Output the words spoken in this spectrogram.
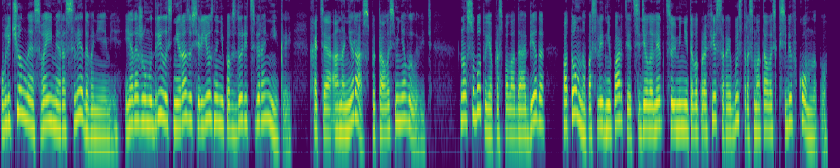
Увлечённая своими расследованиями, я даже умудрилась ни разу серьезно не повздорить с Вероникой, хотя она не раз пыталась меня выловить. Но в субботу я проспала до обеда, потом на последней партии отсидела лекцию именитого профессора и быстро смоталась к себе в комнату,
